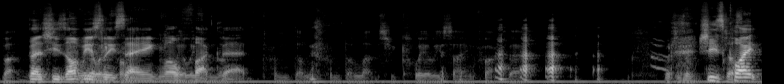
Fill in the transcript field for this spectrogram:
But But she's obviously from- saying, "Well, fuck from the- that." From the from the lips, she's clearly saying, "Fuck that." Which is a, She's just- quite.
